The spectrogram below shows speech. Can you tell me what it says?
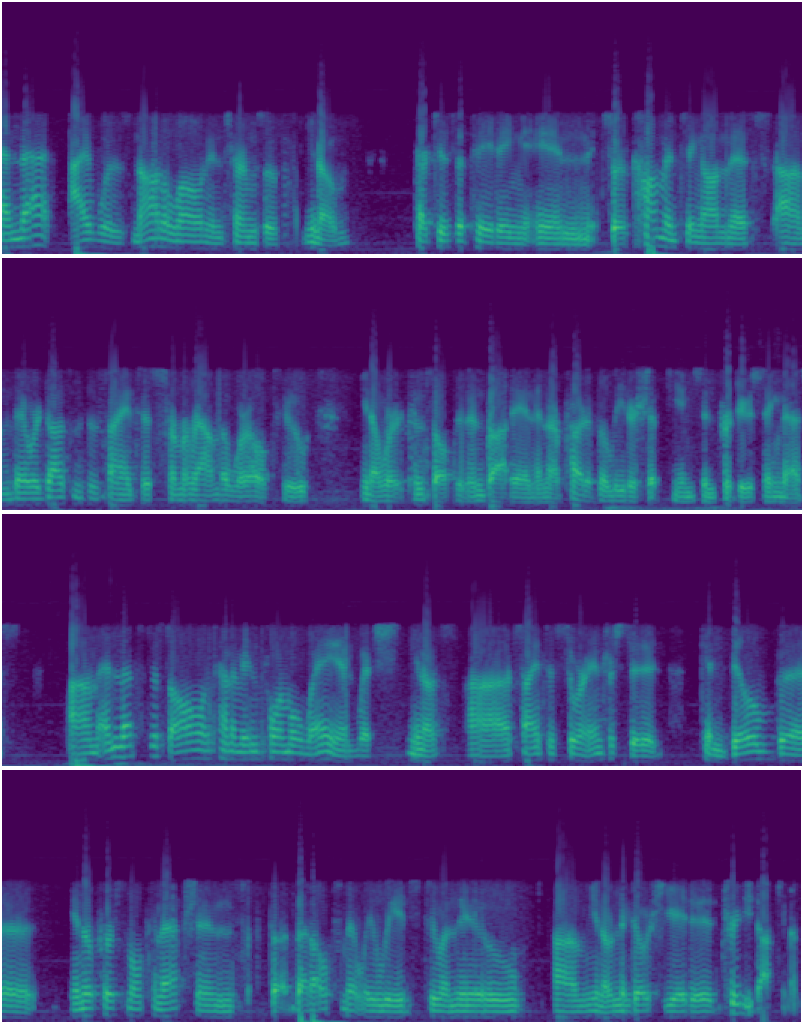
And that I was not alone in terms of, you know, participating in sort of commenting on this. Um, there were dozens of scientists from around the world who, you know, were consulted and brought in and are part of the leadership teams in producing this. Um, and that's just all a kind of informal way in which, you know, uh, scientists who are interested can build the interpersonal connections th- that ultimately leads to a new, um, you know, negotiated treaty document.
